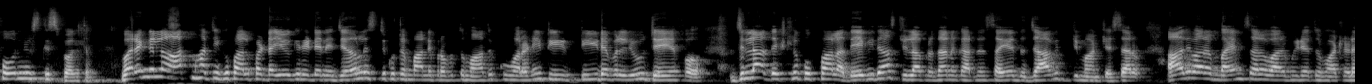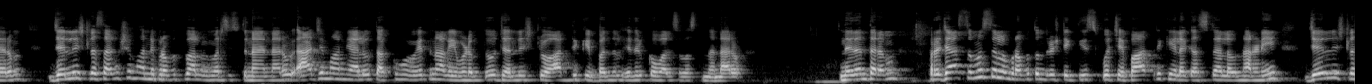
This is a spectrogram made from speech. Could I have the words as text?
ఫోర్ న్యూస్కి స్వాగతం. వరంగల్లో ఆత్మహత్యకు పాల్పడ్డ యోగిరెడ్డి అనే జర్నలిస్ట్ కుటుంబాన్ని ప్రభుత్వం ఆదుకోవాలని టీడబ్ల్యూ జేఎఫ్ జిల్లా అధ్యక్షులు పుప్పాల దేవిదాస్ జిల్లా ప్రధాన కార్యదర్శి సయ్యద్ జావిద్ డిమాండ్ చేశారు. ఆదివారం భయంసాల వారు మీడియాతో మాట్లాడారు. జర్నలిస్టుల సంక్షేమాన్ని ప్రభుత్వాలు విమర్శిస్తున్నాయన్నారు. యాజమాన్యాలు తక్కువ వేతనాలు ఇవ్వడంతో జర్నలిస్టులు ఆర్థిక ఇబ్బందులు ఎదుర్కోవాల్సి వస్తుందన్నారు. నిరంతరం ప్రజా సమస్యలను ప్రభుత్వం దృష్టికి తీసుకొచ్చే పాత్రికేయుల కష్టాల్లో ఉన్నారని జర్నలిస్టుల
